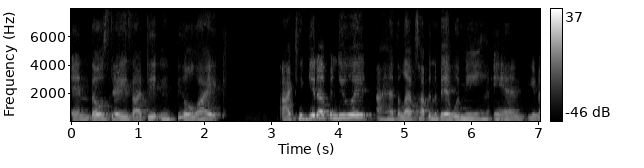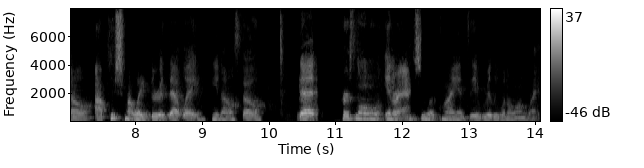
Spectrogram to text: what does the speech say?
and those days I didn't feel like I could get up and do it. I had the laptop in the bed with me, and you know, I pushed my way through it that way. You know, so yeah. that personal interaction with clients, it really went a long way.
